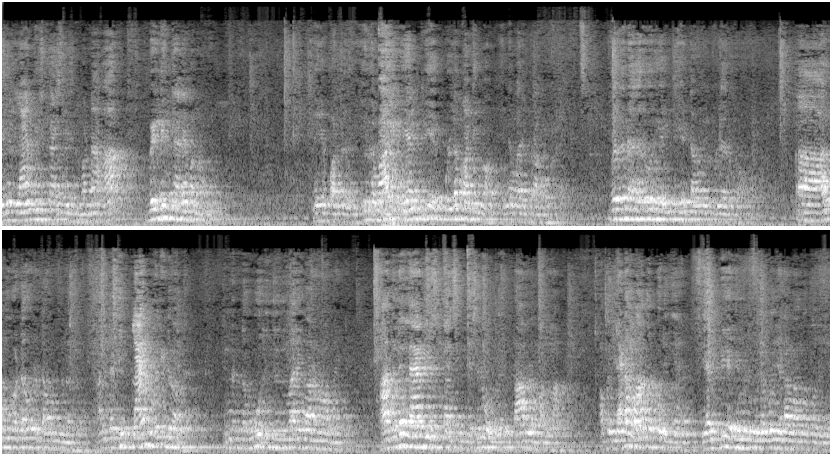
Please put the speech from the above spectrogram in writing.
இது லேண்ட் யூஸ் கிளாசிஃபிகேஷன் பில்டிங் நிறைய பண்ணணும் நிறைய நீங்கள் பண்ணுறது இந்த மாதிரி எல்பிஏக்குள்ளே மாட்டிக்குவாங்க. இந்த மாதிரி ப்ராப்ளம் விருதுநகர் ஒரு எல்பிஏ டவுனுக்குள்ளே இருக்கும். ஆஹ் அருப்புக்கோட்டை ஒரு டவுனுக்குள்ளே இருக்கும். ஆல்ரெடி பிளான் பண்ணிவிடுவாங்க இந்தந்த ஊர் இந்த மாதிரி வரணும் அப்படின்ட்டு. அதில் லாங்குவேஜ் யூஸ் கிளாசிஃபிகேஷன் உங்களுக்கு ப்ராப்ளம் பண்ணலாம். அப்போ இடம் வாங்க போகிறீங்க எல்பிஏ லிமிட்டுக்குள்ளே போய் இடம் வாங்க போறீங்க.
